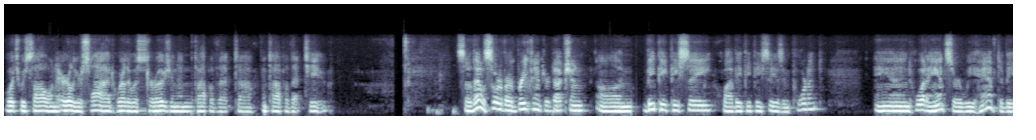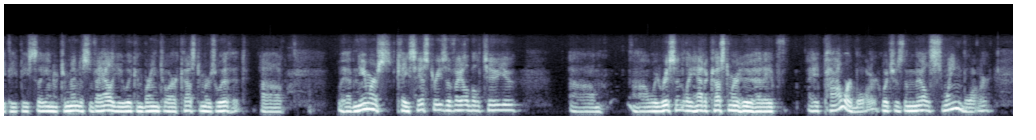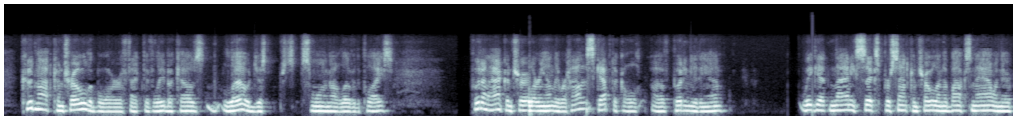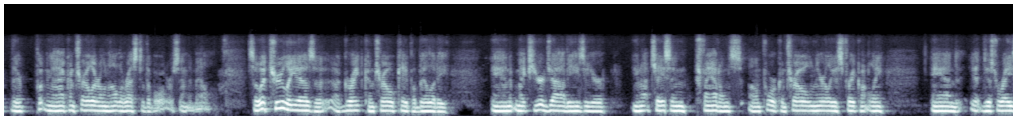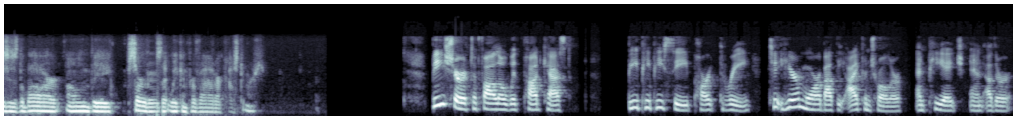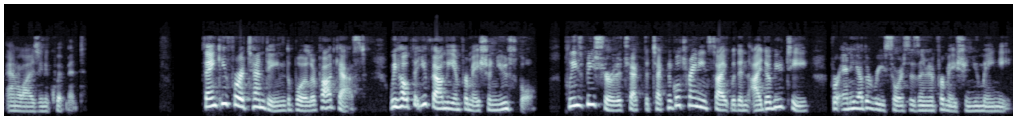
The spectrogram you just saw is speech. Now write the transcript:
which we saw on the earlier slide where there was corrosion in the top of that uh, in top of that tube. So that was sort of our brief introduction on BPPC, why BPPC is important. and what answer we have to BPPC and a tremendous value we can bring to our customers with it. Uh, we have numerous case histories available to you. Um, uh, we recently had a customer who had a, a power boiler, which is the mill swing boiler, could not control the boiler effectively because load just swung all over the place. Put an eye controller in. They were highly skeptical of putting it in. We get 96% control in the box now, and they're they're putting the eye controller on all the rest of the boilers in the mill. So it truly is a, a great control capability, and it makes your job easier. You're not chasing phantoms on poor control nearly as frequently and it just raises the bar on the service that we can provide our customers. Be sure to follow with podcast BPPC Part 3 to hear more about the eye controller and pH and other analyzing equipment. Thank you for attending the Boiler Podcast. We hope that you found the information useful. Please be sure to check the technical training site within IWT for any other resources and information you may need.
